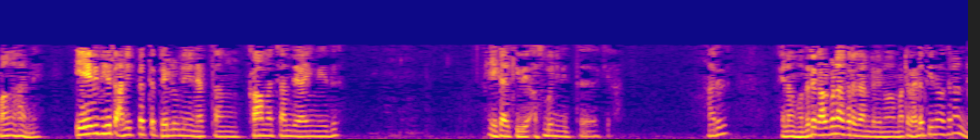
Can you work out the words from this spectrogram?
මං අහන්නේ. ඒ විදිහට අනිත් පැත්ත පෙළුනේ නැත්තම් කාමචන්දය අයින් වේද? ඒකයි කිව්වේ අසුබ නිමිත්ත කියලා. හරිද? එහෙනම් හොඳට කල්පනා කරගන්න වෙනවා මට වැඩ තියෙනවා කරන්න.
